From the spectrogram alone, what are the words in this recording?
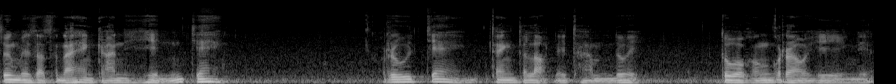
ซึ่งเป็นศาสนาแห่งการเห็นแจ้ง รู้แจ้งแทงตลอดในธรรมด้วย ตัวของเราเองเนี่ย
